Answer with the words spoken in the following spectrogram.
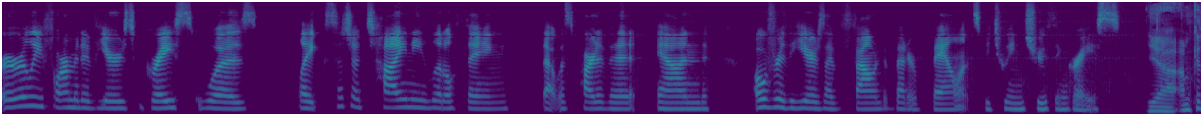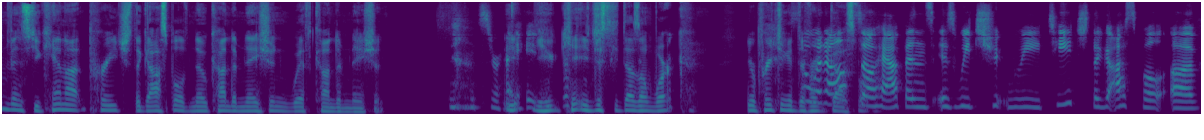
early formative years grace was like such a tiny little thing that was part of it and over the years i've found a better balance between truth and grace yeah, I'm convinced you cannot preach the gospel of no condemnation with condemnation. That's right. You, you can't. It just it doesn't work. You're preaching a different so what gospel. also happens is we tr- we teach the gospel of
